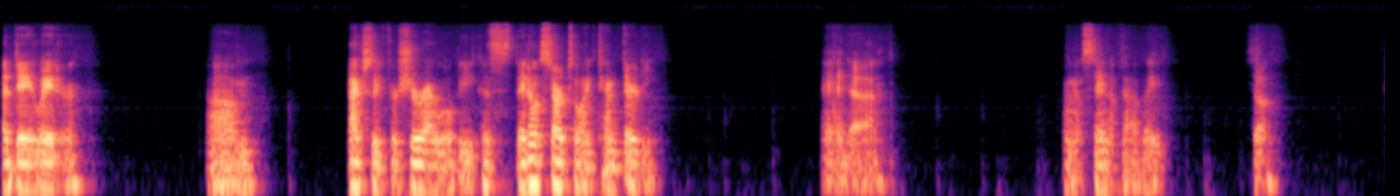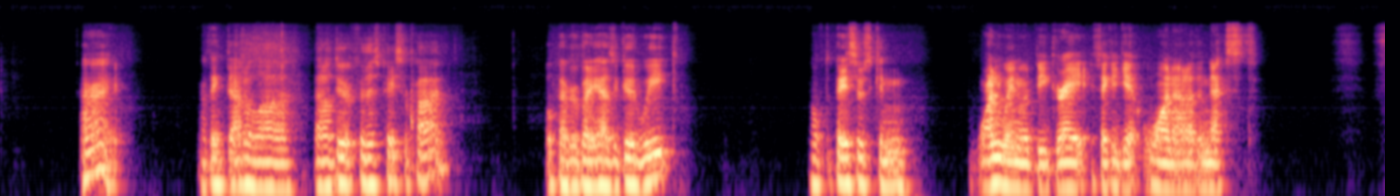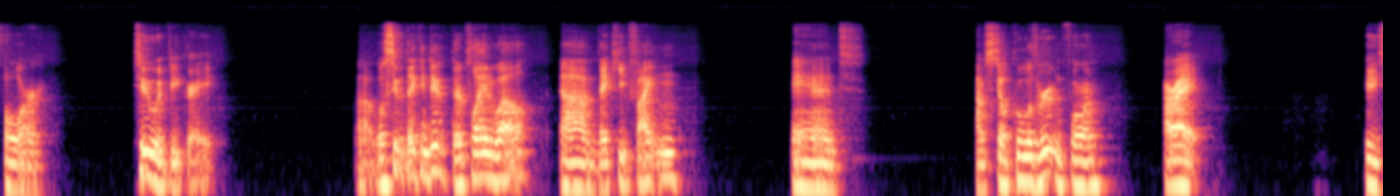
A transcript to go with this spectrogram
a day later. Um, actually, for sure I will be because they don't start till like ten thirty, and uh, I'm not staying up that late. So. All right. I think that'll uh that'll do it for this Pacer pod. Hope everybody has a good week. Hope the Pacers can one win would be great if they could get one out of the next four. Two would be great. Uh, we'll see what they can do. They're playing well. Um, they keep fighting, and I'm still cool with rooting for them. All right. Peace.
